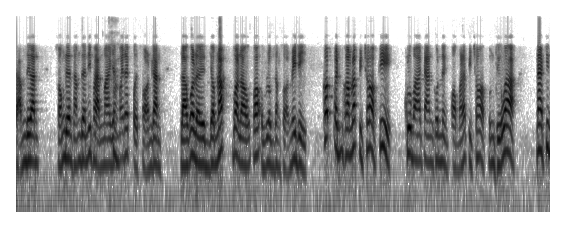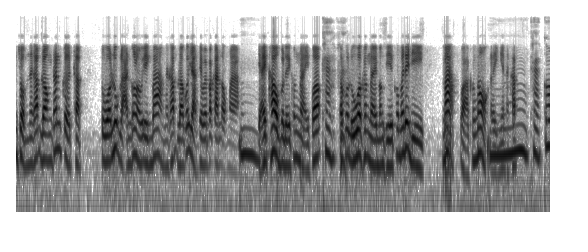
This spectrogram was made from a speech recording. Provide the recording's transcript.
สามเดือน สองเดือนสามเดือนที่ผ่านมาค่ะยังไม่ได้เปิดสอนกัน เราก็เลยยอมรับว่าเราก็อบรมสั่งสอนไม่ดี ก็เป็นความรับผิดชอบที่ครูบาอาจารย์คนหนึ่งออกมารับผิดชอบ ผมถือว่าน่าชื่นชมนะครับ ลองท่านเกิดกับตัวลูกหลานของเราเองบ้างนะครับ เราก็อยากจะไปประกันออกมาอืมอย่าให้เข้าไปเลยข้างใน เพราะค่ะเราก็รู้ว่าข้างในบางทีก็ไม่ได้ดีมากกว่าข้างนอกอะไรอย่างเงี้ยนะครับอืมค่ะ ก็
